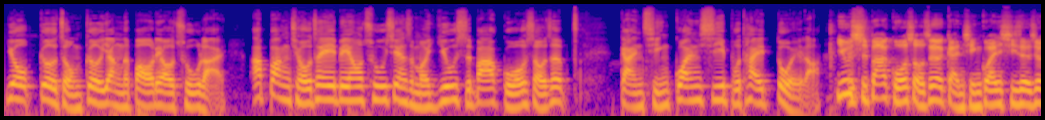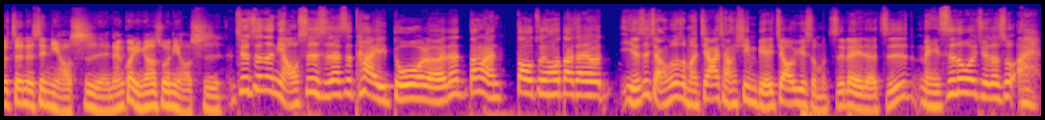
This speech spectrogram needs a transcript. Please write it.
又各种各样的爆料出来啊！棒球这一边又出现什么 U 十八国手，这感情关系不太对啦。U 十八国手这个感情关系，这就真的是鸟事哎！难怪你刚刚说鸟事，就真的鸟事实在是太多了。那当然到最后大家又也是讲说什么加强性别教育什么之类的，只是每次都会觉得说，哎，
